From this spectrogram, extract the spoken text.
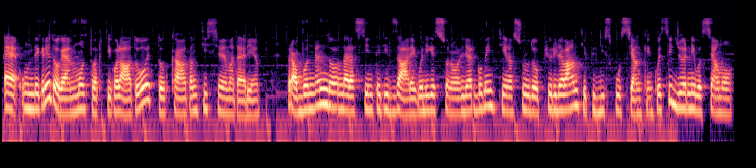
È un decreto che è molto articolato e tocca tantissime materie. Però volendo andare a sintetizzare quelli che sono gli argomenti in assoluto più rilevanti e più discussi anche in questi giorni, possiamo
